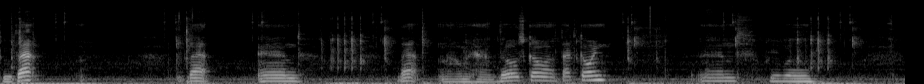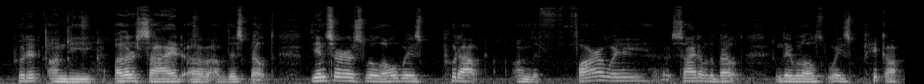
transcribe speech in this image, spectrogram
do that, that, and that. Now we have those going, that going, and we will put it on the other side of, of this belt. The inserters will always put out on the far away side of the belt, and they will always pick up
